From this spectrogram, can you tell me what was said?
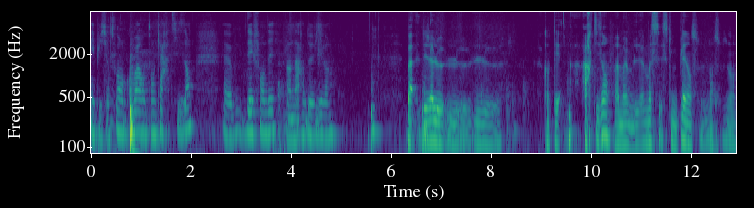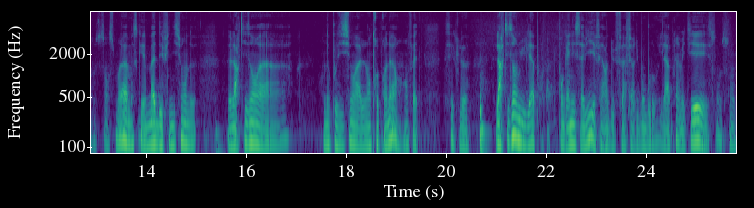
Et puis surtout en quoi, en tant qu'artisan, euh, vous défendez un art de vivre? Bah, déjà, le, quand tu es artisan, moi, ce qui me plaît dans ce, mot-là, moi, ce qui est ma définition de, l'artisan en opposition à l'entrepreneur, en fait, c'est que l'artisan, lui, il est là pour, pour gagner sa vie et faire du, faire, faire du bon boulot. Il a appris un métier et son, son,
